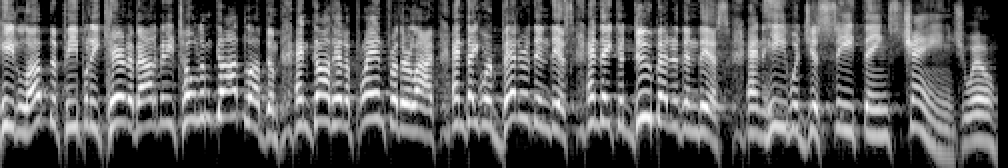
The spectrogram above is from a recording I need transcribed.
He loved the people, he cared about them, and he told them God God loved them and God had a plan for their life and they were better than this and they could do better than this. And he would just see things change. Well,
